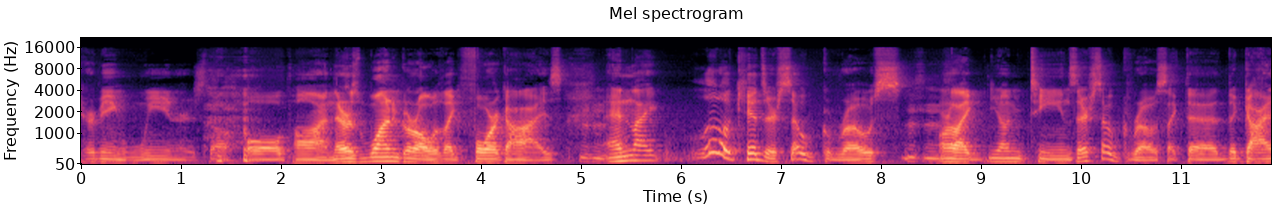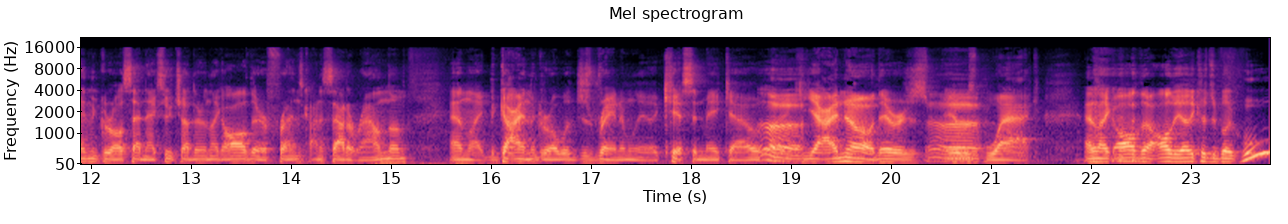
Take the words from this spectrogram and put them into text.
they were being wieners the whole time. There was one girl with like four guys, Mm-hmm. and like little kids are so gross, Mm-hmm. or like young teens, they're so gross. Like the the guy and the girl sat next to each other, and like all their friends kind of sat around them. And like the guy and the girl would just randomly like kiss and make out. Like, yeah, I know they were just it was whack. And like all the all the other kids would be like, ooh,"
